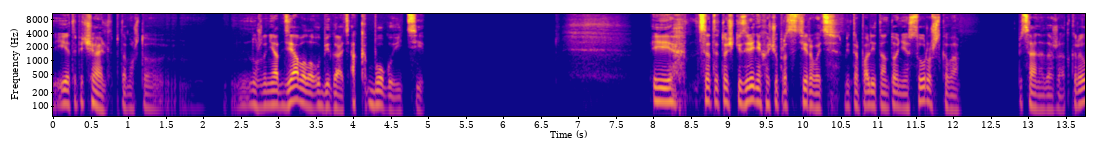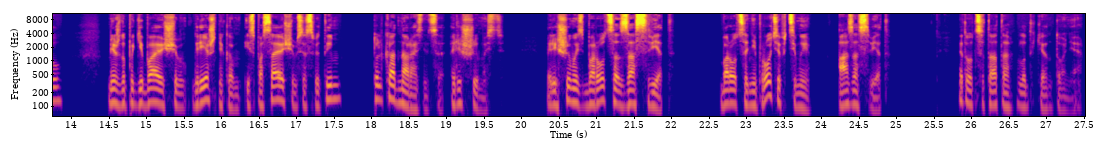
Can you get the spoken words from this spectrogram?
И это печаль, потому что нужно не от дьявола убегать, а к Богу идти. И с этой точки зрения хочу процитировать митрополита Антония Сурожского, специально даже открыл. Между погибающим грешником и спасающимся святым только одна разница — решимость. Решимость бороться за свет. Бороться не против тьмы, а за свет. Это вот цитата владыки Антония.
